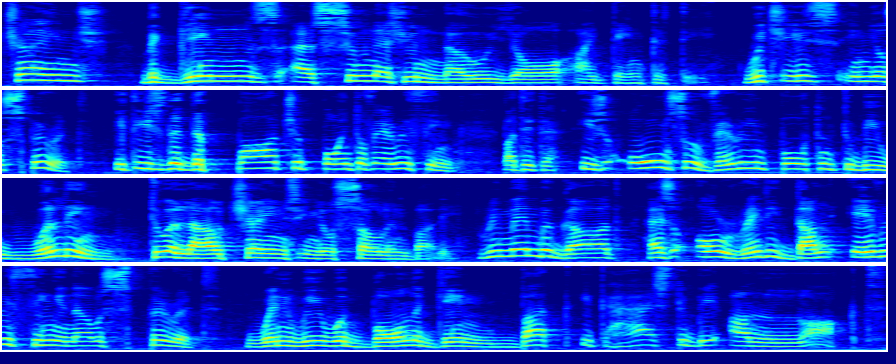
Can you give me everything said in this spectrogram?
Change begins as soon as you know your identity, which is in your spirit. It is the departure point of everything, but it is also very important to be willing to allow change in your soul and body. Remember God has already done everything in our spirit when we were born again, but it has to be unlocked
